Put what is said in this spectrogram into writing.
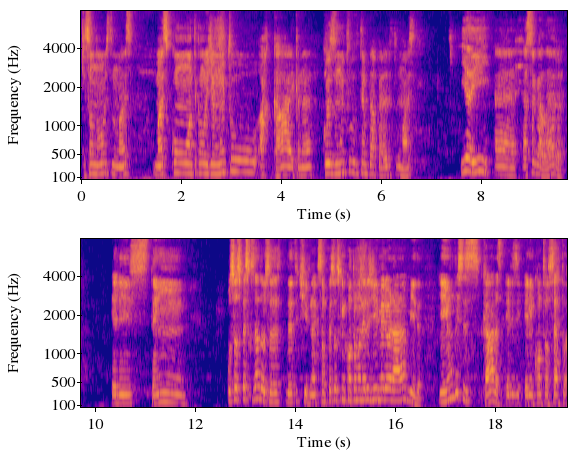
que são nomes e tudo mais, mas com uma tecnologia muito arcaica, né? Coisas muito do tempo da pedra e tudo mais. E aí, é, essa galera, eles têm os seus pesquisadores, os seus detetives, né? Que são pessoas que encontram maneiras de melhorar a vida. E aí um desses caras, eles, ele encontra certos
